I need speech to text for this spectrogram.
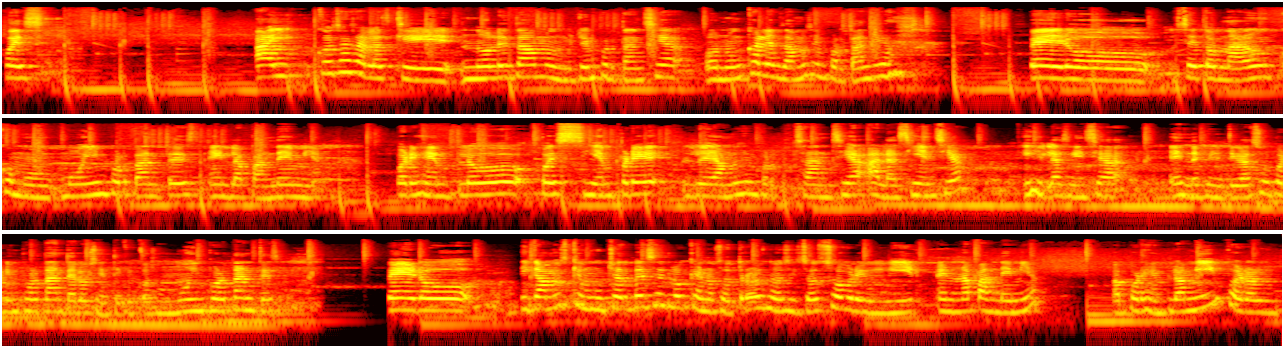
pues hay cosas a las que no les damos mucha importancia o nunca les damos importancia, pero se tornaron como muy importantes en la pandemia. Por ejemplo, pues siempre le damos importancia a la ciencia y la ciencia en definitiva es súper importante, los científicos son muy importantes, pero digamos que muchas veces lo que nosotros nos hizo sobrevivir en una pandemia, por ejemplo a mí fueron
